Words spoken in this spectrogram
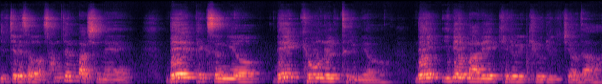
1절에서 3절 말씀에 내 백성이여 내 교훈을 들으며 내 입의 말에 귀를 기울일지어다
